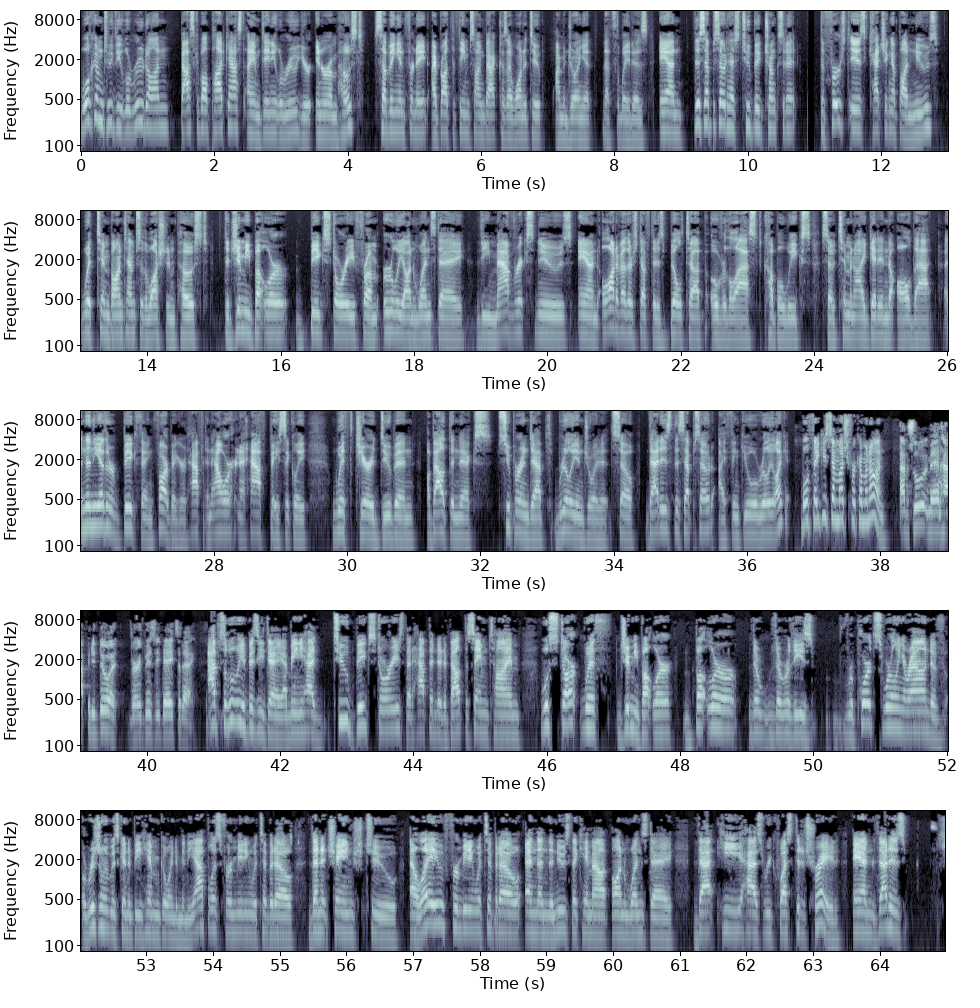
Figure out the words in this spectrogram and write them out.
Welcome to the LaRue Dawn Basketball Podcast. I am Danny Leroux, your interim host, subbing in for Nate. I brought the theme song back because I wanted to. I'm enjoying it. That's the way it is. And this episode has two big chunks in it. The first is catching up on news with Tim Bontemps of the Washington Post the Jimmy Butler big story from early on Wednesday, the Mavericks news, and a lot of other stuff that has built up over the last couple weeks. So Tim and I get into all that. And then the other big thing, far bigger, half an hour and a half basically with Jared Dubin about the Knicks. Super in depth, really enjoyed it. So that is this episode. I think you will really like it. Well, thank you so much for coming on. Absolutely, man. Happy to do it. Very busy day today. Absolutely a busy day. I mean, you had two big stories that happened at about the same time. We'll start with Jimmy Butler. Butler, there there were these reports swirling around of originally was going to be him going to Minneapolis for a meeting with Thibodeau. Then it changed to LA for a meeting with Thibodeau. And then the news that came out on Wednesday that he has requested a trade. And that is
